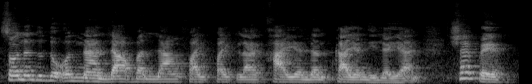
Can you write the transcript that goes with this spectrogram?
So nandoon na laban lang, fight-fight lang, kaya, lang, kaya nila yan. Siyempre,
